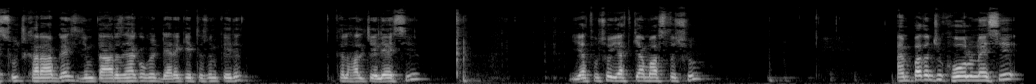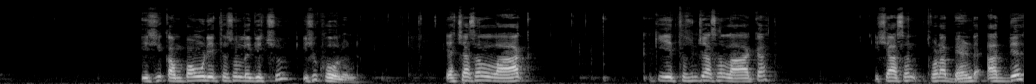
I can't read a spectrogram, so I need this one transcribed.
स्विच खराब गम तार जो डायरेक्ट ये कर फ़िलहाल चल ये वो ये क्या मसल अम पतन खोलन यह कंपाउंड ये लगित यह खोलन ये लाक कि ये लाक अत यह थोड़ा बेंड अत दिथ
